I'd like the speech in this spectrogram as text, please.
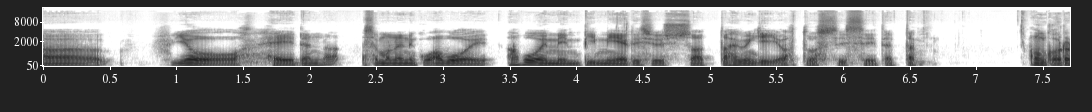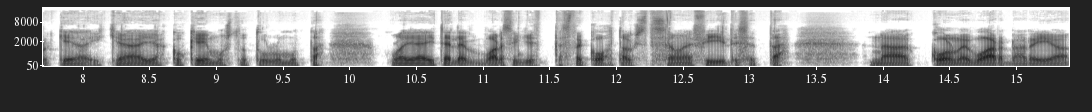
Uh, joo, heidän semmoinen niin avoin, avoimempi mielisyys saattaa hyvinkin johtua siis siitä, että on korkea ikää ja kokemusta tullut, mutta mulla jäi itselle varsinkin tästä kohtauksesta sellainen fiilis, että nämä kolme vardaria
